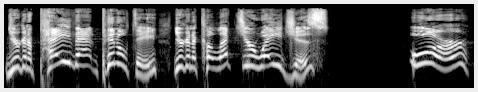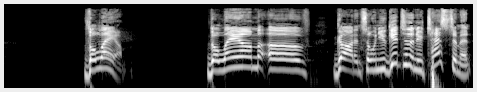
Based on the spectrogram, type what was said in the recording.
you're going to pay that penalty, you're going to collect your wages, or the Lamb, the Lamb of God. And so when you get to the New Testament,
